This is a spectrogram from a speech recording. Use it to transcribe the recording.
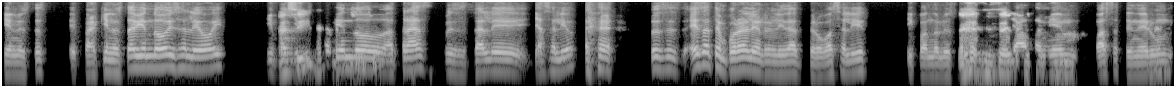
quien lo está, eh, para quien lo está viendo hoy sale hoy y para ¿Ah, sí? viendo atrás pues sale, ya salió. Entonces es atemporal en realidad, pero va a salir y cuando lo escuches ya también vas a tener un-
